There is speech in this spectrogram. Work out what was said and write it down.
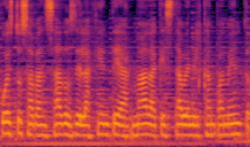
puestos avanzados de la gente armada que estaba en el campamento.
